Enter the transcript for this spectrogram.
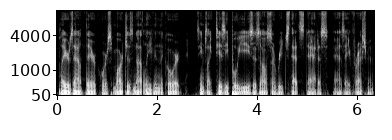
players out there. Of course, March is not leaving the court. Seems like Tizzy Poyes has also reached that status as a freshman.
